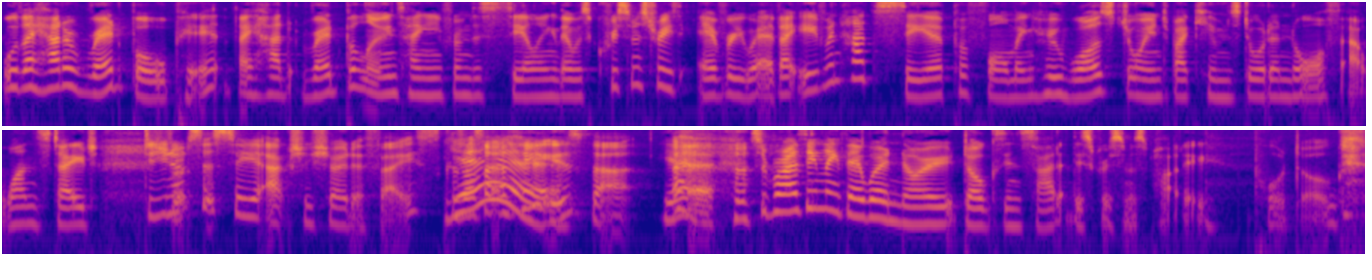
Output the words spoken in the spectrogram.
Well, they had a red ball pit. They had red balloons hanging from the ceiling. There was Christmas trees everywhere. They even had Sia performing, who was joined by Kim's daughter North at one stage. Did you notice that Sia actually showed her face? Because I was like, Yeah. Who is that? Yeah. Surprisingly, there were no dogs inside at this Christmas party. Poor dogs.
